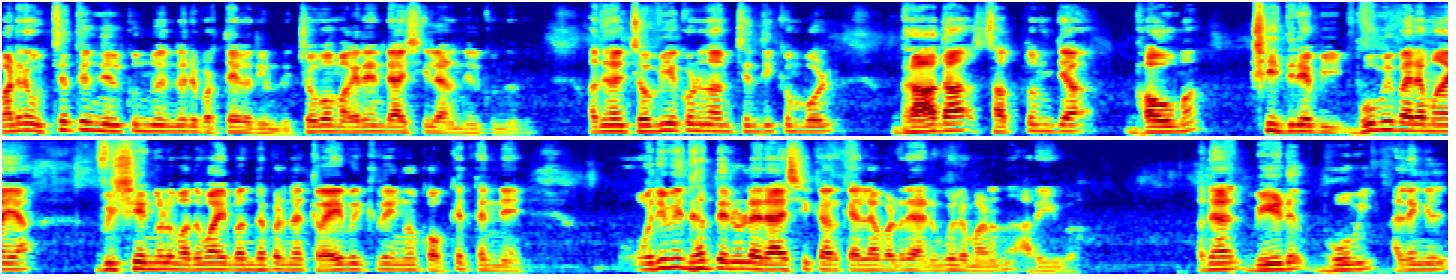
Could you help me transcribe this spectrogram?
വളരെ ഉച്ചത്തിൽ നിൽക്കുന്നു എന്നൊരു പ്രത്യേകതയുണ്ട്. ചൊവ്വ മകരൻ രാശിയിലാണ് നിൽക്കുന്നത്. അതിനാൽ ചൊവ്വയെക്കൊണ്ട് നാം ചിന്തിക്കുമ്പോൾ ഭ്രാത സത്വംജ ഭൗമ ക്ഷിദ്രബി ഭൂമിപരമായ വിഷയങ്ങളും അതുമായി ബന്ധപ്പെടുന്ന ക്രയവിക്രയങ്ങൾക്കൊക്കെ തന്നെ ഒരുവിധത്തിലുള്ള രാശിക്കാർക്കെല്ലാം വളരെ അനുകൂലമാണെന്ന് അറിയുക. അതിനാൽ വീട് ഭൂമി അല്ലെങ്കിൽ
